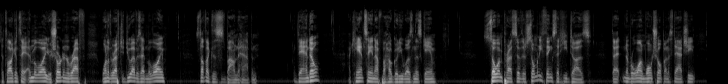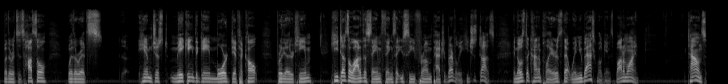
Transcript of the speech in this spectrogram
That's all I can say. Ed Malloy, you're short in a ref. One of the refs you do have is Ed Malloy. Stuff like this is bound to happen. Vando, I can't say enough about how good he was in this game. So impressive. There's so many things that he does that, number one, won't show up on a stat sheet, whether it's his hustle, whether it's him just making the game more difficult for the other team he does a lot of the same things that you see from Patrick Beverley. He just does. And those are the kind of players that win you basketball games. Bottom line. Towns,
